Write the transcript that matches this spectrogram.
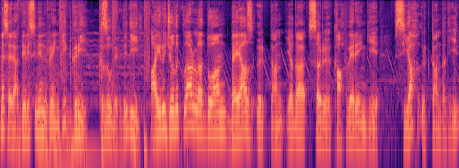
Mesela derisinin rengi gri, kızıl derili değil. Ayrıcalıklarla doğan beyaz ırktan ya da sarı, kahverengi, siyah ırktan da değil.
